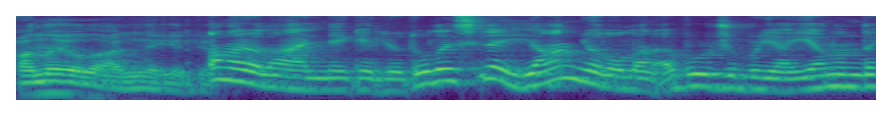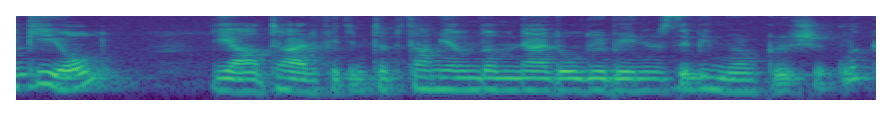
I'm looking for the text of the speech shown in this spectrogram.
Ana yol haline geliyor. Ana yol haline geliyor. Dolayısıyla yan yol olan abur cubur ya yanındaki yol diye tarif edeyim. Tabii tam yanında mı nerede oluyor beynimizde bilmiyorum karışıklık.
